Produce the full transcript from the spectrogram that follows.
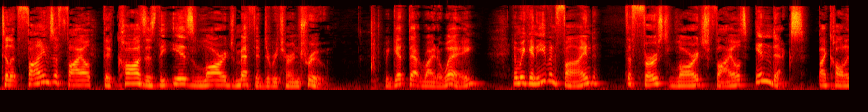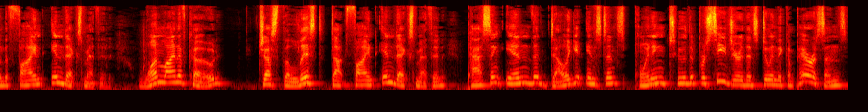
till it finds a file that causes the isLarge method to return true. We get that right away, and we can even find the first large file's index by calling the findIndex method. One line of code just the list.findIndex method passing in the delegate instance pointing to the procedure that's doing the comparisons,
